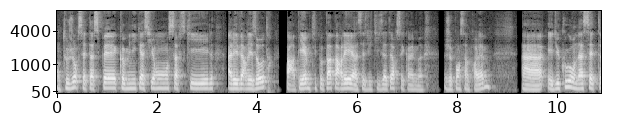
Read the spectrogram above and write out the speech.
ont toujours cet aspect communication, soft skill, aller vers les autres. Un PM qui peut pas parler à ses utilisateurs, c'est quand même, je pense, un problème. Euh, et du coup, on a cette,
